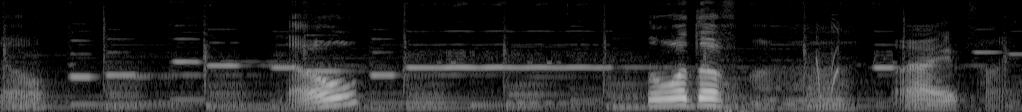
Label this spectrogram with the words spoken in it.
No. No? Well, what the f- mm-hmm. Alright, fine.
